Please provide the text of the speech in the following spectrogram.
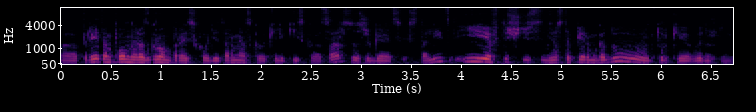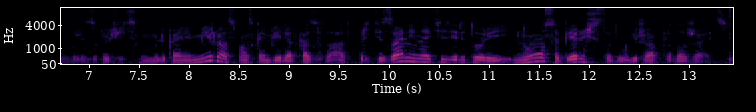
А, при этом полный разгром происходит армянского киликийского царства, сжигается их столица. И в 1991 году турки вынуждены были заключить с мамлюками мир. Османская империя отказывается от притязаний на эти территории, но соперничество двух держав продолжается.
